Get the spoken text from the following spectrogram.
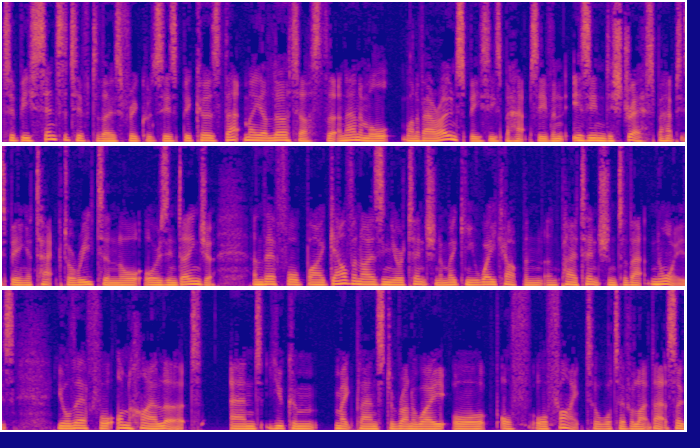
to be sensitive to those frequencies because that may alert us that an animal, one of our own species perhaps even, is in distress. Perhaps it's being attacked or eaten or, or is in danger. And therefore, by galvanizing your attention and making you wake up and, and pay attention to that noise, you're therefore on high alert and you can make plans to run away or, or or fight or whatever like that. So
